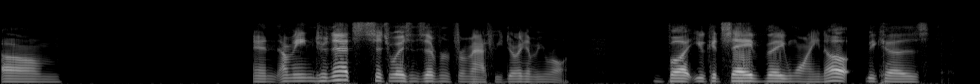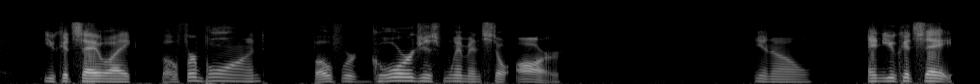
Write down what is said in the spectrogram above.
Um, and I mean Jennette's situation is different from Ashley. Don't get me wrong but you could say they wind up because you could say like both are blonde, both were gorgeous women, still are. You know, and you could say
